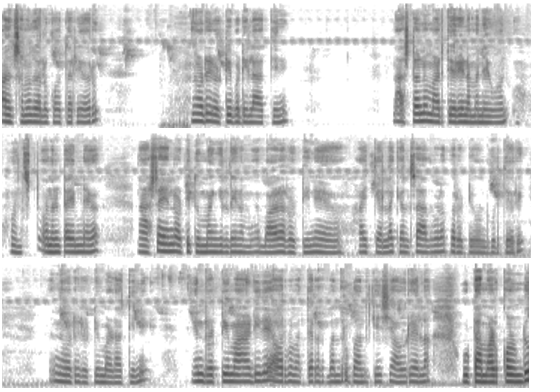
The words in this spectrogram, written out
ಅದ್ರ ಸಂಬಂಧ ಹೊಲಕ್ಕೆ ಹೋಗ್ತಾರೆ ಅವರು. ನೋಡಿರಿ ರೊಟ್ಟಿ ಬಡಿಲ ಹಾಕ್ತೀನಿ ನಾಷ್ಟನೂ ಮಾಡ್ತೀವಿ ರೀ ನಮ್ಮ ಮನೆಗೆ ಒಂದು ಒಂದು, ಒಂದೊಂದು ಟೈಮ್ನಾಗ ನಾಷ್ಟ ಏನು ರೊಟ್ಟಿ ತುಂಬಂಗಿಲ್ಲ ರೀ, ನಮ್ಗೆ ಭಾಳ ರೊಟ್ಟಿನೇ ಆಯ್ತು. ಎಲ್ಲ ಕೆಲಸ ಆದ ರೊಟ್ಟಿ ಉಂಡ್ಬಿಡ್ತೇವೆ ರೀ. ನೋಡಿರಿ ರೊಟ್ಟಿ ಮಾಡತ್ತೀನಿ ಏನು ರೊಟ್ಟಿ ಮಾಡಿದೆ, ಅವ್ರು ಮತ್ತೆ ಬಂದರು, ಬಂದು ಕೇಸಿ ಅವರೇ ಎಲ್ಲ ಊಟ ಮಾಡಿಕೊಂಡು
